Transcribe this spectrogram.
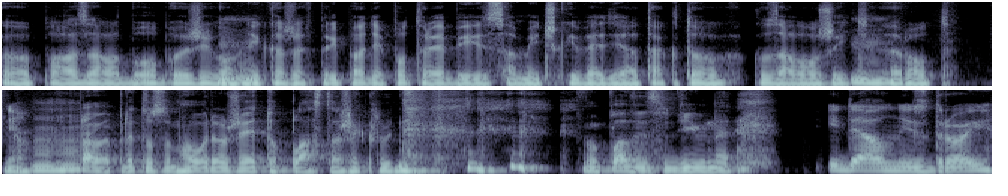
e, pláza alebo obojživovníka, mm. že v prípade potreby samičky vedia takto založiť mm. rod. Ja. Mm-hmm. Práve preto som hovoril, že je to plasta, že kľudne. Plasty sú divné. Ideálny zdroj,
